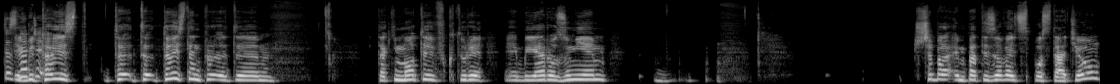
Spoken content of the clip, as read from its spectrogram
To jakby znaczy... to jest, to, to, to jest ten, ten taki motyw, który jakby ja rozumiem. Trzeba empatyzować z postacią,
